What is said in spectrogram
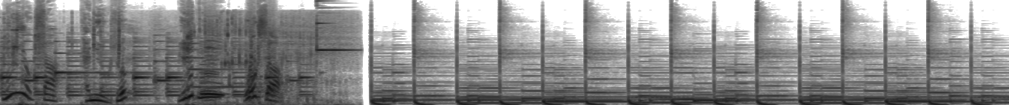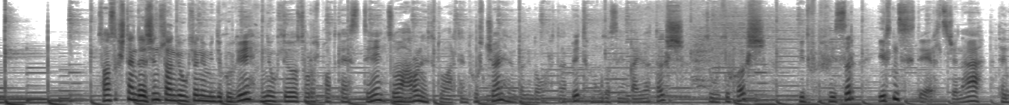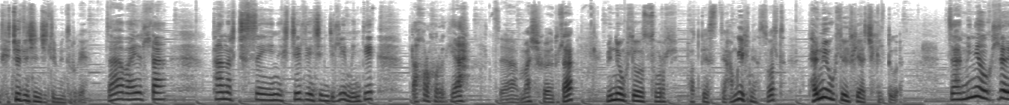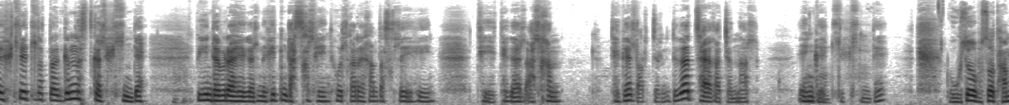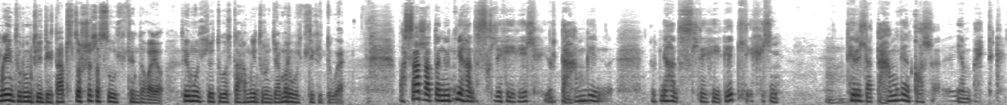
Миний өглөө. Таны өглөө. Бидний өглөө. Сонсогч танд шинэ 7 өдрийн өглөөний мэндийг хүргэе. Миний өглөө сурал подкастын 111 дугаар танд хүрч байна. Энэ удаагийн дугаартаа бид Монгол Улсын гавьяатагш, зөвлөх багш, бид профессор Эрдэнэ цэцэгтэй ярилцж байна. Танд хичээлийн шинэ жилийн мэнд хүргэе. За баярлалаа. Та нар ч гэсэн энэ хичээлийн шинэ жилийн мэндийг давхар хүргье. За маш их баярлалаа. Миний өглөө сурал подкастын хамгийн ихний асуулт таны өглөө ирэх яаж эхэлдэг вэ? За миний өглөө эхлээд л одоо гимнастикал эхлэн дээ. Биеийн тамираа хийгээл нэг хідэн дасгал хийн, хөл гарынхаа дасгалыг хийн. Тий, тэгэл алхах нь тэгэл орж ирнэ. Тэгээд цайгаа чанаал. Ингээд л эхлэн дээ. Өглөө босоод хамгийн түрүүнд хийдэг дадал зуршил бас үйлдэлтэнд байгаа юу? Тийм үйлдэлүүд бол та хамгийн түрүүнд ямар үйлдэлийг хийдэг вэ? Басаал одоо нүднийхэн дасгалыг хийгээл ердөө хамгийн нүднийхэн дасгалыг хийгээд л эхэлнэ. Тэр л одоо хамгийн гол юм байдаг.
